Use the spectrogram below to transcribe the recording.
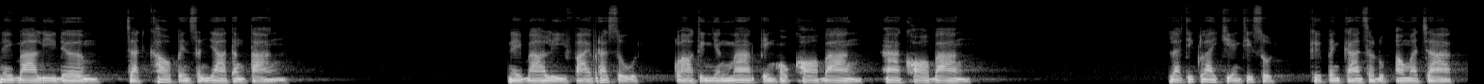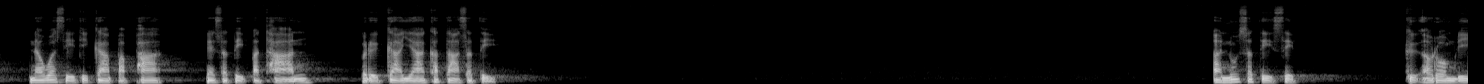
ในบาลีเดิมจัดเข้าเป็นสัญญาต่างๆ ในบาลีฝ่ายพระสูตรกล่าวถึงอย่างมากเพียงหกข้อบ้างห้าข้อบ้าง และที่ใกล้เคียงที่สุดคือเป็นการสรุปเอามาจาก นวสีติกาปัปพะในสติปัฏฐาน หรือกายาคตาสติ อนุสติสิบคืออารมณ์ดี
